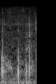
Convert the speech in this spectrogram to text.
Let's go.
